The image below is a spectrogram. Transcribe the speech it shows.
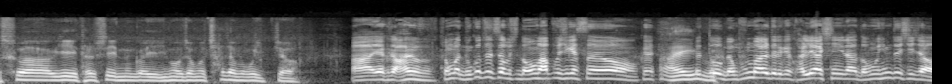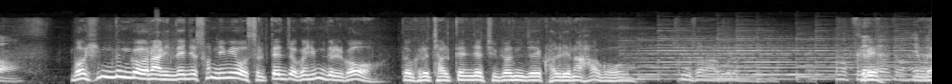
수확이 될 수 있는 거 이모저모 찾아보고 있죠. 아, 예, 그래. 아유, 정말 눈꽃을 새 없이 너무 바쁘시겠어요. 그, 아이 또 뭐, 명품 마을들 이렇게 관리하시느라 너무 힘드시죠? 뭐 힘든 건 아닌데 이제 손님이 왔을 땐 조금 힘들고 또 그렇지 할때 이제 주변 이제 관리나 하고 청소하고 그러는 한번 구경 그래. 좀, 좀 해보죠.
